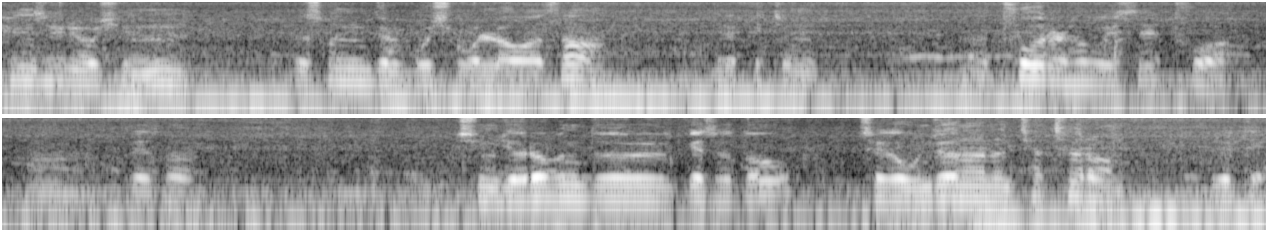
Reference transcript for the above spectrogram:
펜션에 오신 그 손님들 모시고 올라와서 이렇게 좀 어, 투어를 하고 있어요. 투어. 어, 그래서 지금 여러분들께서도 제가 운전하는 차처럼 이렇게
